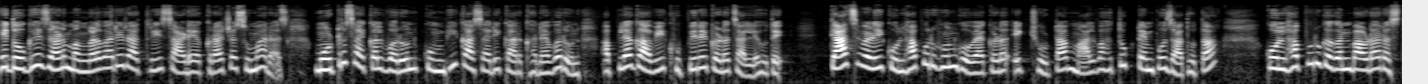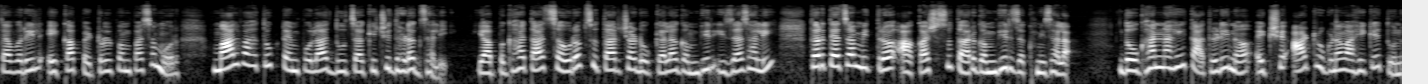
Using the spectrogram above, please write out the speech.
हे दोघे जण मंगळवारी रात्री साडे अकराच्या सुमारास मोटरसायकलवरून कुंभी कासारी कारखान्यावरून आपल्या गावी खुपिरेकडे चालले होते. त्याचवेळी कोल्हापूरहून गोव्याकडे एक छोटा मालवाहतूक टेम्पो जात होता. कोल्हापूर गगनबावडा रस्त्यावरील एका पेट्रोल पंपासमोर मालवाहतूक टेम्पोला दुचाकीची धडक झाली. या अपघातात सौरभ सुतारच्या डोक्याला गंभीर इजा झाली तर त्याचा मित्र आकाश सुतार गंभीर जखमी झाला. दोघांनाही तातडीनं एकशे आठ रुग्णवाहिकेतून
